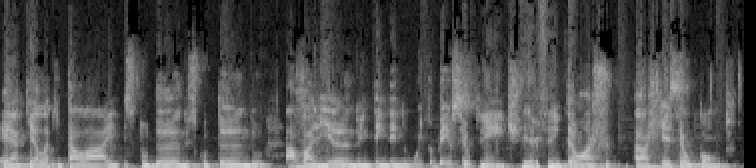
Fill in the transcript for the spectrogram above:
é aquela que está lá estudando, escutando, avaliando, entendendo muito bem o seu cliente. Perfeito. Então acho, acho que esse é o ponto.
